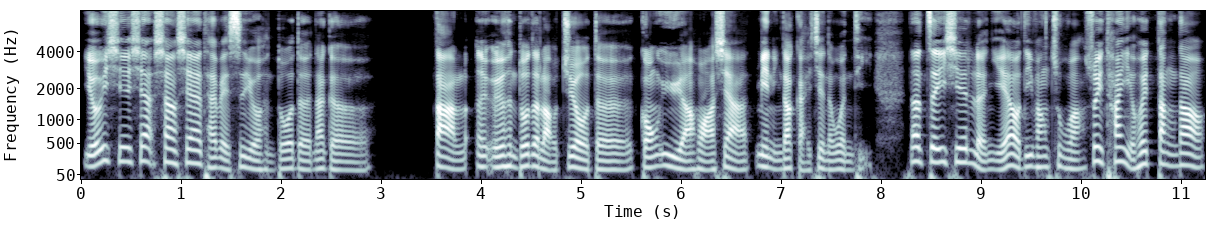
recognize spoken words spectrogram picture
有一些像像现在台北市有很多的那个大呃有很多的老旧的公寓啊，华夏面临到改建的问题，那这一些人也要有地方住啊，所以他也会荡到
